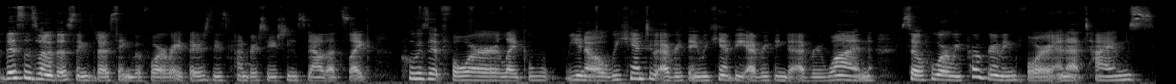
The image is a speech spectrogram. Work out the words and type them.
this is one of those things that I was saying before, right? There's these conversations now that's like who is it for? Like, you know, we can't do everything. We can't be everything to everyone. So who are we programming for? And at times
